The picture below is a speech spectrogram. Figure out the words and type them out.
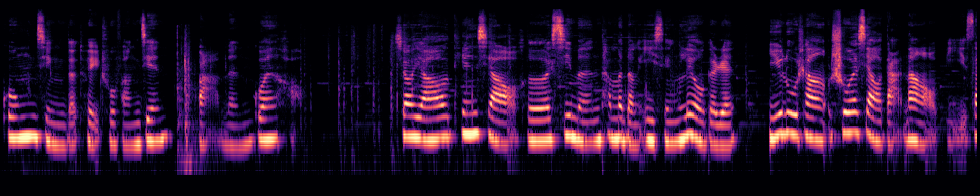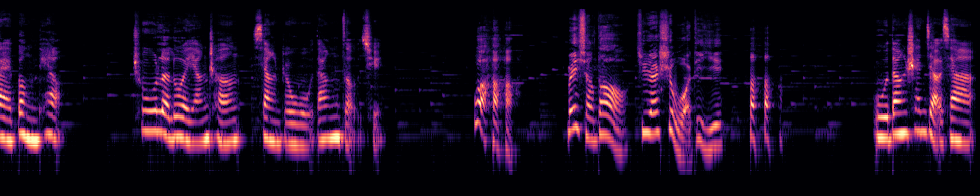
恭敬地退出房间，把门关好。逍遥、天笑和西门他们等一行六个人，一路上说笑打闹，比赛蹦跳，出了洛阳城，向着武当走去。哇哈哈！没想到居然是我第一！哈哈哈。武当山脚下，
